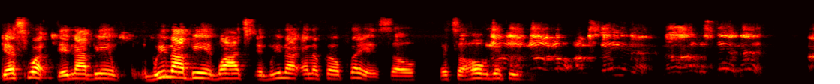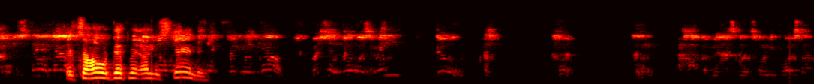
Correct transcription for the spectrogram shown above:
guess what? They're not being. We're not being watched, and we're not NFL players. So it's a whole No, no, different. no. I'm saying that. No, I understand that. I understand that. It's a whole different You know what? understanding. Shit, figure out. But shit, if it was me, dude, I have a mask on 24 7.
